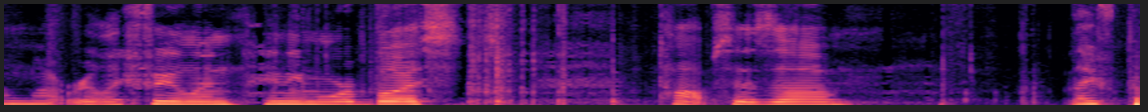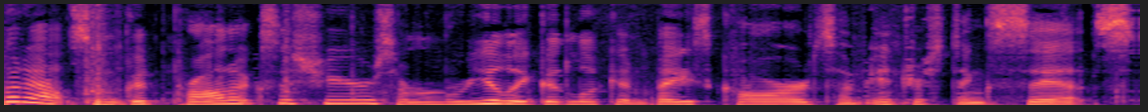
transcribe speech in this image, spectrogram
I'm not really feeling any more bust. Topps is uh, they've put out some good products this year some really good looking base cards some interesting sets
